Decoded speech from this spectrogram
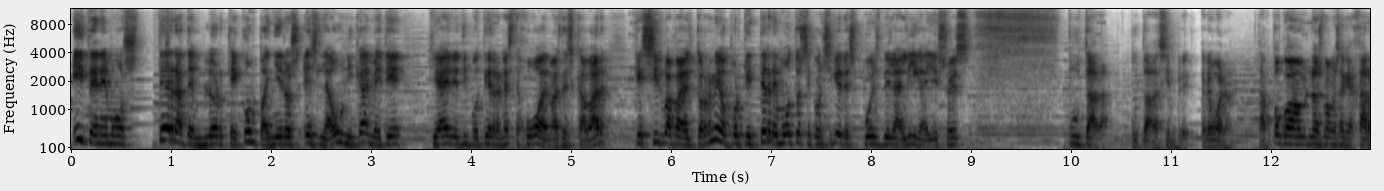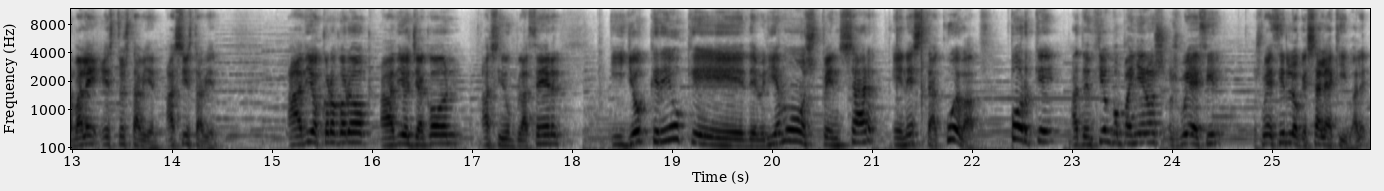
Y tenemos Terra Temblor, que compañeros es la única MT que hay de tipo tierra en este juego, además de excavar, que sirva para el torneo, porque Terremoto se consigue después de la liga y eso es putada, putada siempre. Pero bueno, tampoco nos vamos a quejar, ¿vale? Esto está bien, así está bien. Adiós Krokorok, adiós Jacón, ha sido un placer. Y yo creo que deberíamos pensar en esta cueva. Porque, atención compañeros, os voy a decir, os voy a decir lo que sale aquí, ¿vale?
